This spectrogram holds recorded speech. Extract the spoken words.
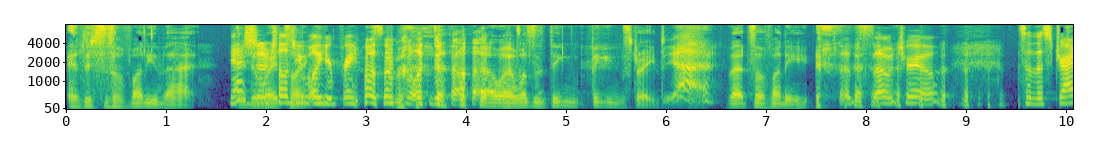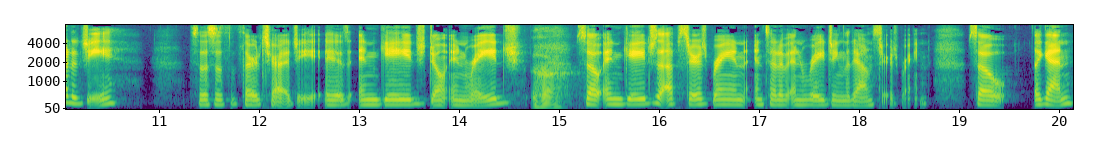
and it's so funny that yeah i should have told you while your brain wasn't fully developed well, I wasn't thinking thinking straight. yeah That's so funny. That's so true. so the strategy, so this is the third strategy, is engage, don't enrage. Uh-huh. So engage the upstairs brain instead of enraging the downstairs brain. So again,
